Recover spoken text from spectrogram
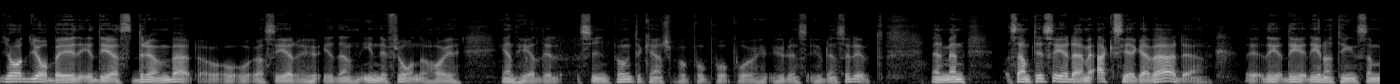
jag jobbar ju i deras drömvärld och, och, jag ser hur, den inifrån och har ju en hel del synpunkter kanske på, på, på, på hur, den, hur den ser ut. Men, men samtidigt så är det där med aktieägarvärde det, det, det, är någonting som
